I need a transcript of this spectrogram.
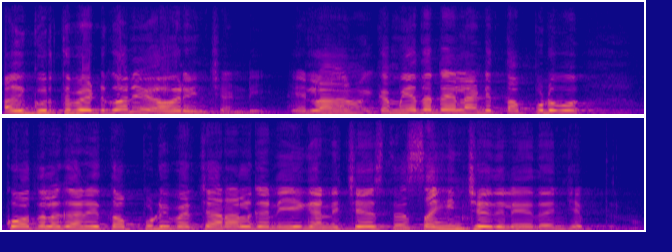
అది గుర్తుపెట్టుకొని వ్యవహరించండి. ఇలా ఇక మీదట ఇలాంటి తప్పుడు కోతలు కానీ తప్పుడు ప్రచారాలు కానీ ఈ కానీ చేస్తే సహించేది లేదని చెప్తున్నాం.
